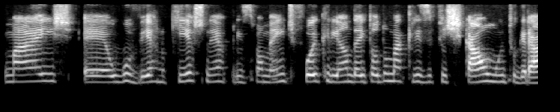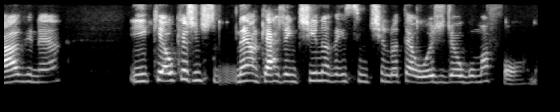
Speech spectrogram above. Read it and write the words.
mas é, o governo Kirchner, principalmente, foi criando aí toda uma crise fiscal muito grave, né? E que é o que a gente, né, que a Argentina vem sentindo até hoje de alguma forma.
